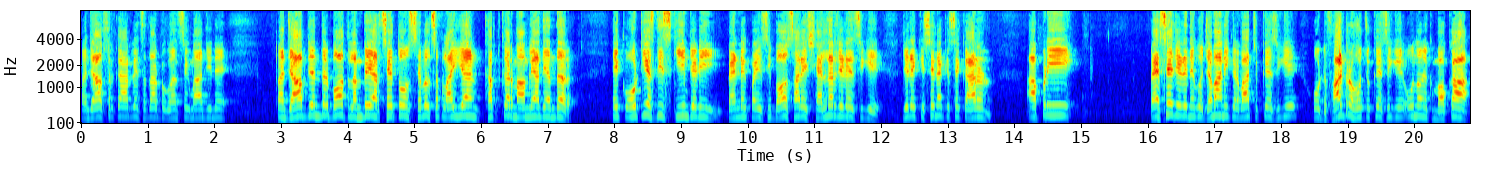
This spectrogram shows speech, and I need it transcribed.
ਪੰਜਾਬ ਸਰਕਾਰ ਨੇ ਸਰਦਾਰ ਭਗਵੰਤ ਸਿੰਘ ਮਾਨ ਜੀ ਨੇ ਪੰਜਾਬ ਦੇ ਅੰਦਰ ਬਹੁਤ ਲੰਬੇ ਅਰਸੇ ਤੋਂ ਸਿਵਲ ਸਪਲਾਈ ਐਂਡ ਖਪਤਕਾਰ ਮਾਮਲਿਆਂ ਦੇ ਅੰਦਰ ਇੱਕ ਓਟੀਐਸ ਦੀ ਸਕੀਮ ਜਿਹੜੀ ਪੈਂਡਿੰਗ ਪਈ ਸੀ, ਬਹੁਤ ਸਾਰੇ ਸ਼ੈਲਰ ਜਿਹੜੇ ਸੀਗੇ ਜਿਹੜੇ ਕਿਸੇ ਨਾ ਕਿਸੇ ਕਾਰਨ ਆਪਣੀ ਪੈਸੇ ਜਿਹੜੇ ਨੇ ਕੋ ਜਮ੍ਹਾਂ ਨਹੀਂ ਕਰਵਾ ਚੁੱਕੇ ਸੀਗੇ, ਉਹ ਡਿਫਾਲਟਰ ਹੋ ਚੁੱਕੇ ਸੀਗੇ, ਉਹਨਾਂ ਨੂੰ ਇੱਕ ਮੌਕਾ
